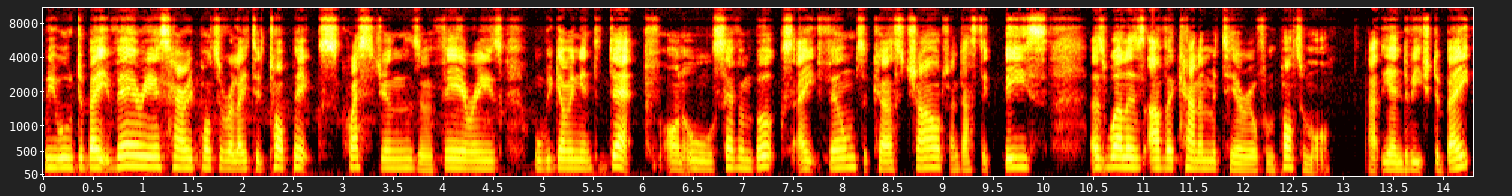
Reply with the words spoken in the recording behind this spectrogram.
We will debate various Harry Potter related topics, questions, and theories. We'll be going into depth on all seven books, eight films, The Cursed Child, Fantastic Beasts, as well as other canon material from Pottermore. At the end of each debate,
